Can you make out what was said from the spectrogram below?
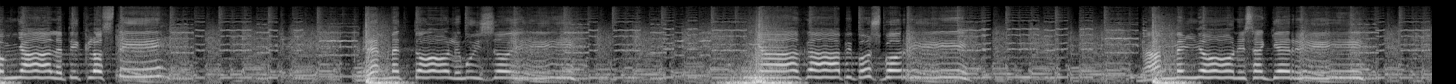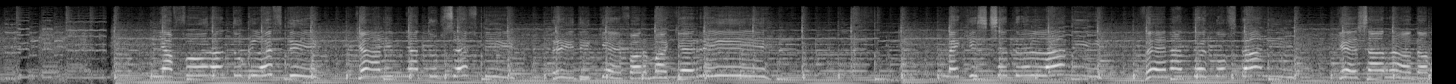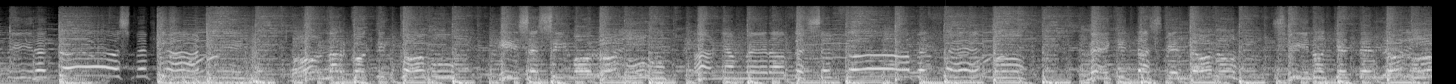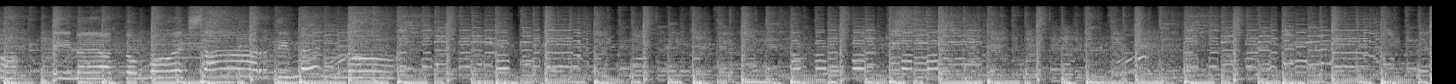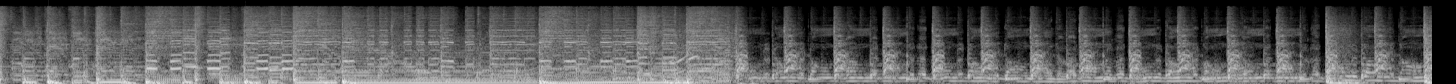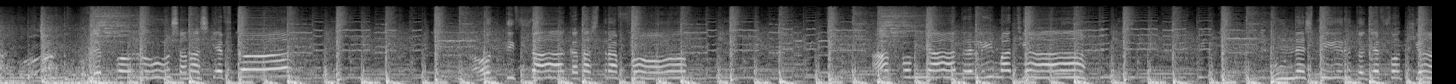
Από μια λεπτή κλωστή. Κρέμεται όλη μου η ζωή. Μια αγάπη πως μπορεί Να με λιώνει σαν κερί Μια φορά του κλέφτη Κι άλλη μια του ψεύτη. Τρίτη και φαρμακερή. Με έχεις ξετρελάνει Δεν αντέχω φτάνει. Και σαράντα πυρετός με πιάνει Το ναρκωτικό μου Είσαι εσύ μωρό μου. Αν μια μέρα δεν σε δω πεθαίνω Με κοιτάς και λιώνω Σβήνω και τελειώνω Δεν μπορούσα να σκεφτώ ότι θα καταστραφώ από μια τρελή ματιά. Που είναι σπίρτο και φωτιά.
